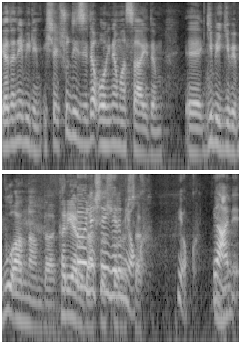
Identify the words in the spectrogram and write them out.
ya da ne bileyim işte şu dizide oynamasaydım e, gibi gibi bu anlamda kariyer Böyle odaklı şeylerim sorarsak. yok. Yok. Yani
